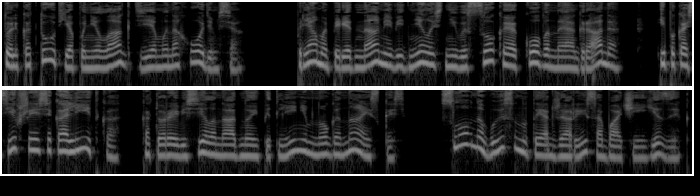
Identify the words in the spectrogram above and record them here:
Только тут я поняла, где мы находимся. Прямо перед нами виднелась невысокая кованая ограда и покосившаяся калитка, которая висела на одной петле немного наискось, словно высунутый от жары собачий язык.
